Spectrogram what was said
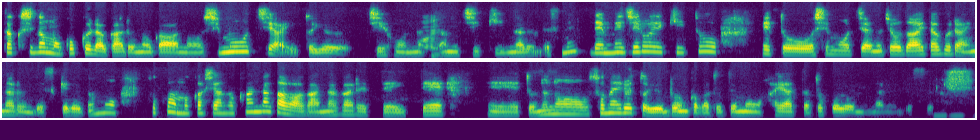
私ども小倉があるのが、あの下落合という地方な、はいあの地域になるんですね。で、目白駅と、えっと、下落合のちょうど間ぐらいになるんですけれども、そこは昔、あの神田川が流れていて、えー、と布を染めるという文化がとても流行ったところになるんです。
